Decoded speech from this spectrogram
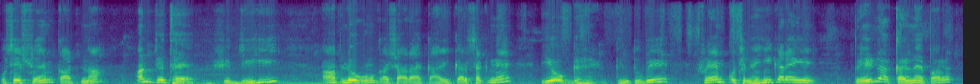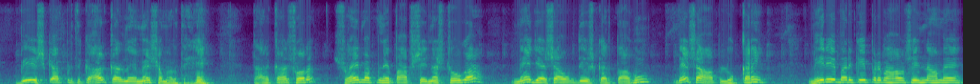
उसे स्वयं काटना अनुचित है। शिव जी ही आप लोगों का सारा कार्य कर सकने योग्य हैं, किंतु वे स्वयं कुछ नहीं करेंगे। प्रेरणा करने पर वे इसका प्रतिकार करने में समर्थ हैं। तारकास्वर स्वयं अपने पाप से नष्ट होगा। मैं जैसा उपदेश करता हूँ, वैसा आप लोग करें। मेरे बर के प्रभाव से ना मैं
